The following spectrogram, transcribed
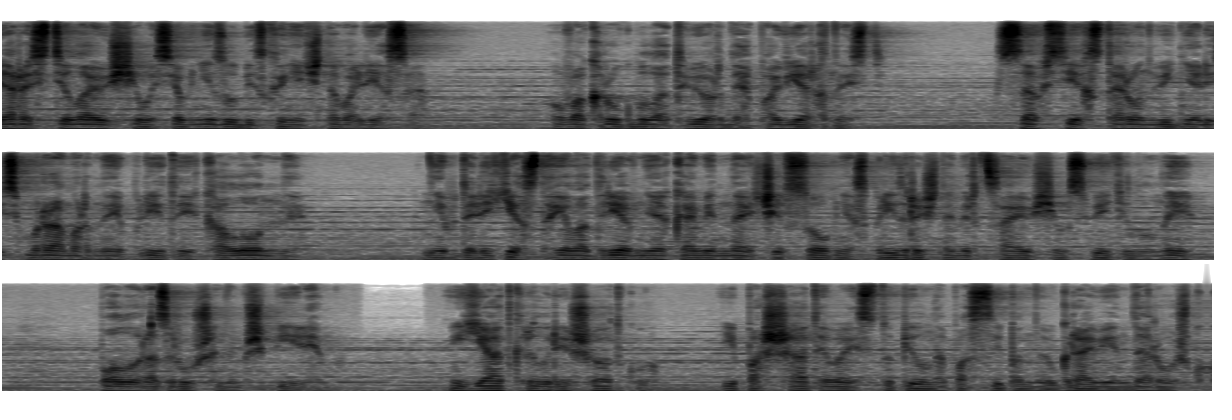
и расстилающегося внизу бесконечного леса. Вокруг была твердая поверхность. Со всех сторон виднелись мраморные плиты и колонны. Невдалеке стояла древняя каменная часовня с призрачно мерцающим в свете луны полуразрушенным шпилем. Я открыл решетку и, пошатываясь, ступил на посыпанную гравием дорожку.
